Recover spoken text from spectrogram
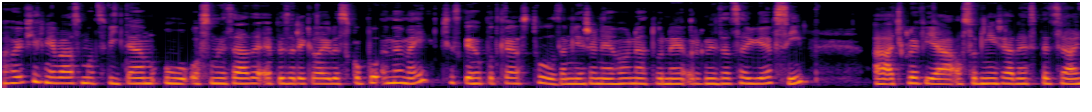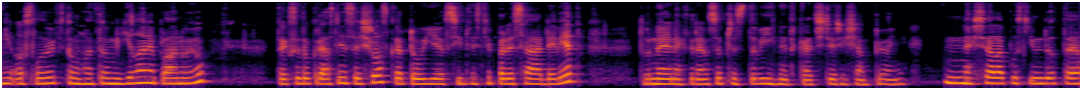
Ahoj, všichni vás moc vítám u 80. epizody Kaleidoskopu MMA, českého podcastu zaměřeného na turné organizace UFC. A ačkoliv já osobně žádné speciální oslovy v tomhletom díle neplánuju, tak se to krásně sešlo s kartou UFC 259, turné, na kterém se představí hnedka čtyři šampioni. Než se ale pustím do té,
